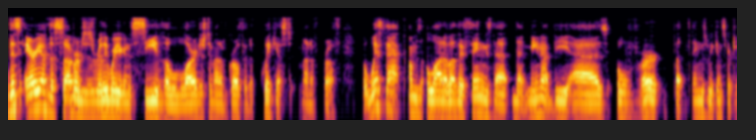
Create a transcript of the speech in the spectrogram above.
this area of the suburbs is really where you're going to see the largest amount of growth or the quickest amount of growth. But with that comes a lot of other things that that may not be as overt, but things we can start to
